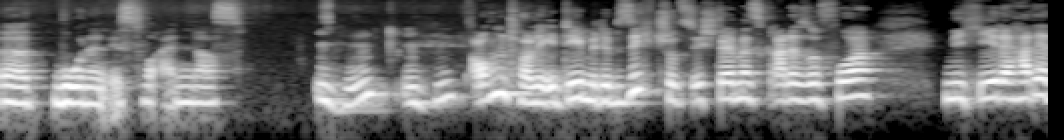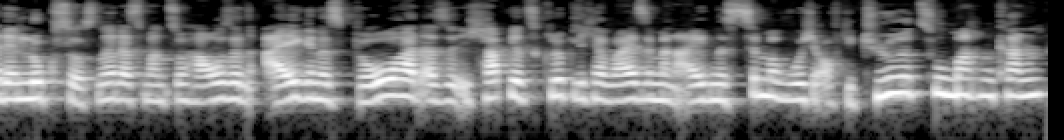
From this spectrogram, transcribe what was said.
äh, Wohnen ist woanders. Mhm, mhm. Auch eine tolle Idee mit dem Sichtschutz. Ich stelle mir jetzt gerade so vor, nicht jeder hat ja den Luxus, ne, dass man zu Hause ein eigenes Büro hat. Also ich habe jetzt glücklicherweise mein eigenes Zimmer, wo ich auch die Türe zumachen kann.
